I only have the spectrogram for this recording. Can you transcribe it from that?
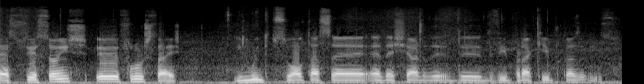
a associações eh, florestais e muito pessoal está-se a, a, deixar de, de, de, vir para aqui por causa disso.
